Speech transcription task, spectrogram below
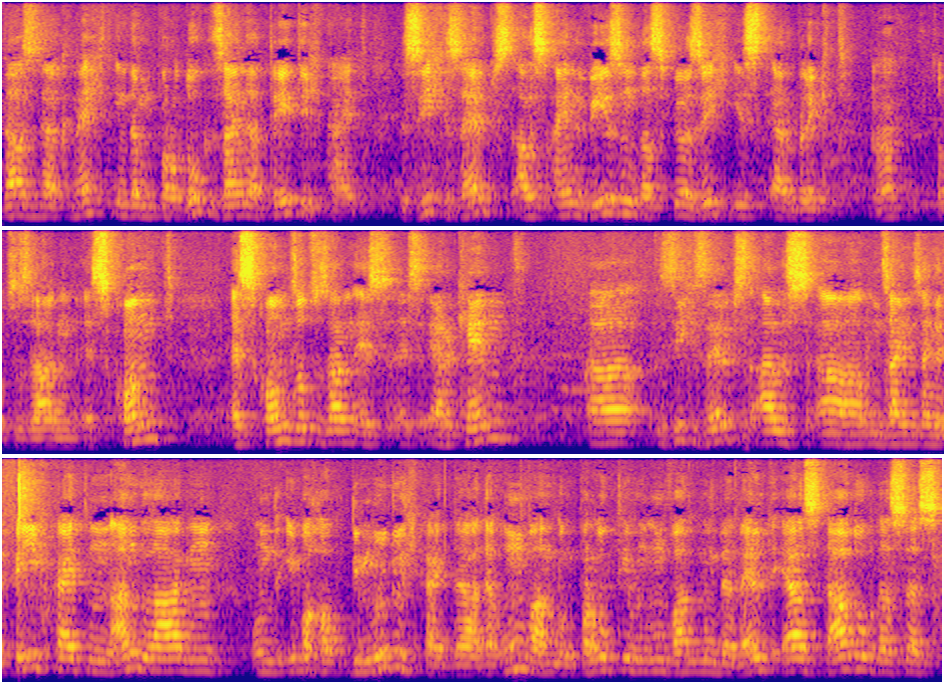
dass der Knecht in dem Produkt seiner Tätigkeit sich selbst als ein Wesen, das für sich ist, erblickt. Ne? Sozusagen, es kommt, es kommt sozusagen, es, es erkennt äh, sich selbst als äh, und seine, seine Fähigkeiten, Anlagen und überhaupt die Möglichkeit der, der Umwandlung, produktiven Umwandlung der Welt erst dadurch, dass es,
